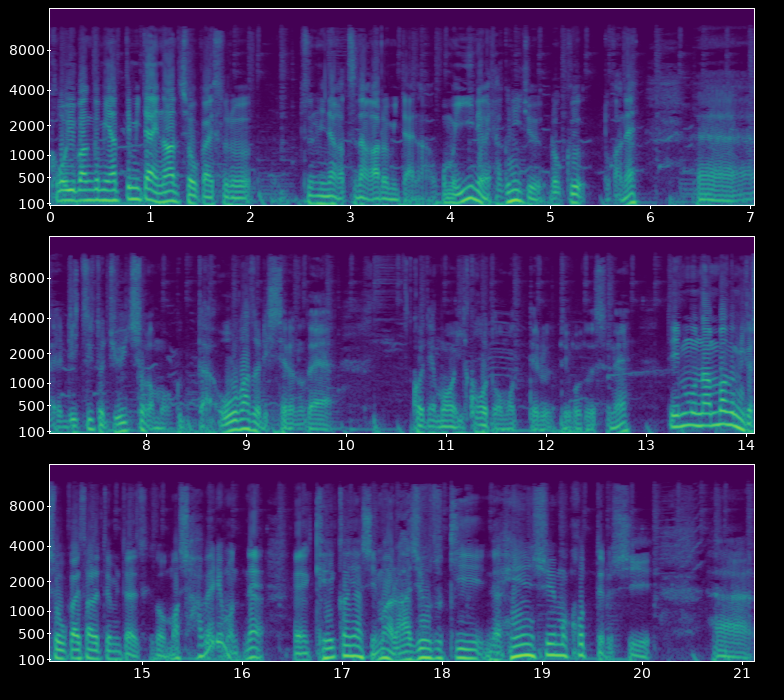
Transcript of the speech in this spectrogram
こういう番組やってみたいなって紹介する、みんなが繋がるみたいな。これもいいねが126とかね、えー、リツイート11とかも送った大バズりしてるので、これでもう行こうと思ってるっていうことですね。で、もう何番組か紹介されてるみたいですけど、まあ喋りもね、えー軽快やし、まあラジオ好き、で編集も凝ってるし、えー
